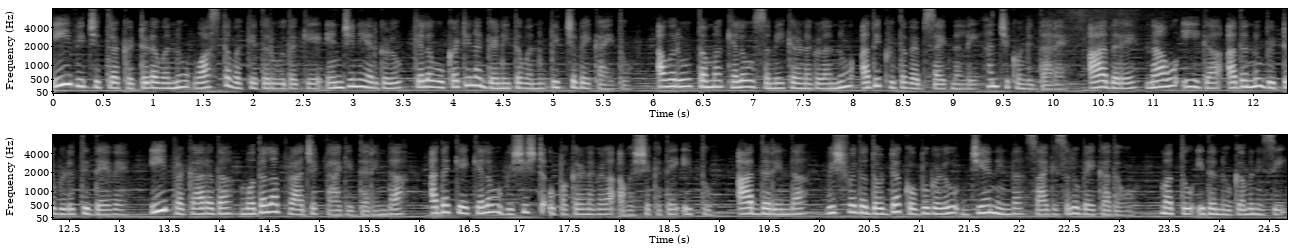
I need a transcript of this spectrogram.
ಈ ವಿಚಿತ್ರ ಕಟ್ಟಡವನ್ನು ವಾಸ್ತವಕ್ಕೆ ತರುವುದಕ್ಕೆ ಎಂಜಿನಿಯರ್ಗಳು ಕೆಲವು ಕಠಿಣ ಗಣಿತವನ್ನು ಬಿಚ್ಚಬೇಕಾಯಿತು. ಅವರು ತಮ್ಮ ಕೆಲವು ಸಮೀಕರಣಗಳನ್ನು ಅಧಿಕೃತ ವೆಬ್ಸೈಟ್ನಲ್ಲಿ ಹಂಚಿಕೊಂಡಿದ್ದಾರೆ. ಆದರೆ ನಾವು ಈಗ ಅದನ್ನು ಬಿಟ್ಟು ಬಿಡುತ್ತಿದ್ದೇವೆ ಈ ಪ್ರಕಾರದ ಮೊದಲ ಪ್ರಾಜೆಕ್ಟ್ ಆಗಿದ್ದರಿಂದ ಅದಕ್ಕೆ ಕೆಲವು ವಿಶಿಷ್ಟ ಉಪಕರಣಗಳ ಅವಶ್ಯಕತೆ ಇತ್ತು. ಆದ್ದರಿಂದ ವಿಶ್ವದ ದೊಡ್ಡ ಕೊಬ್ಬುಗಳು ಜಿಯನ್ನಿಂದ ಸಾಗಿಸಲು ಬೇಕಾದವು. ಮತ್ತು ಇದನ್ನು ಗಮನಿಸಿ,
